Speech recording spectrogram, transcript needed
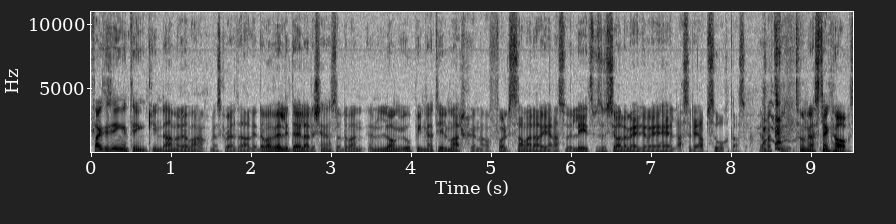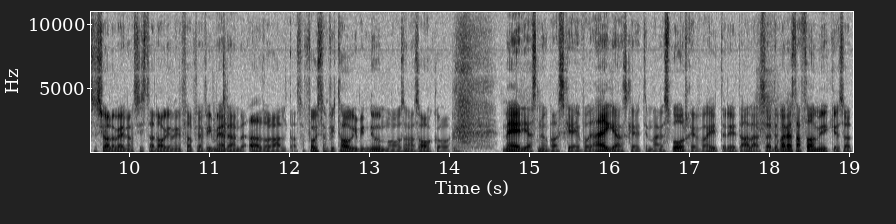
faktiskt ingenting kring det här med revansch om jag ska vara helt ärlig. Det var väldigt delade känslor. Det var en, en lång uppbyggnad till matchen och folk samma där igen. Alltså Leeds på sociala medier är helt, alltså det är absurt alltså. Jag var tvungen att stänga av sociala medier de sista dagarna ungefär för jag fick meddelande överallt. Alltså folk som fick tag i mitt nummer och sådana saker. Mediasnubbar skrev och ägaren skrev till mig och sportchefer hit och dit. Alla. Så det var nästan för mycket. Så att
